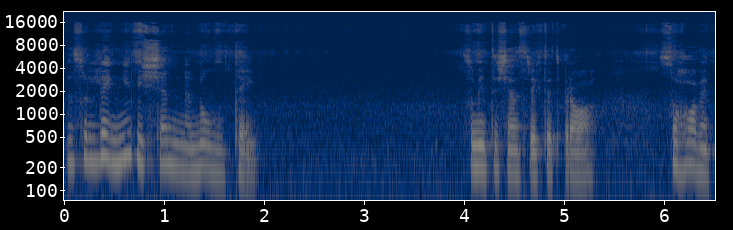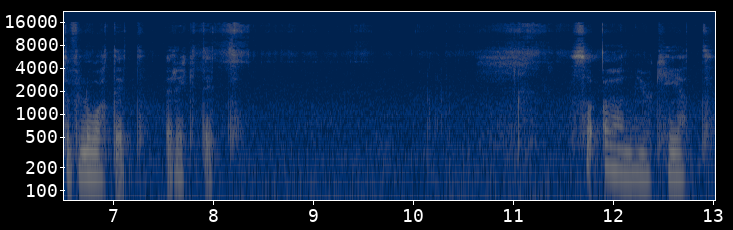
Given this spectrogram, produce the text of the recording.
Men så länge vi känner någonting som inte känns riktigt bra så har vi inte förlåtit riktigt. Så ödmjukhet,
